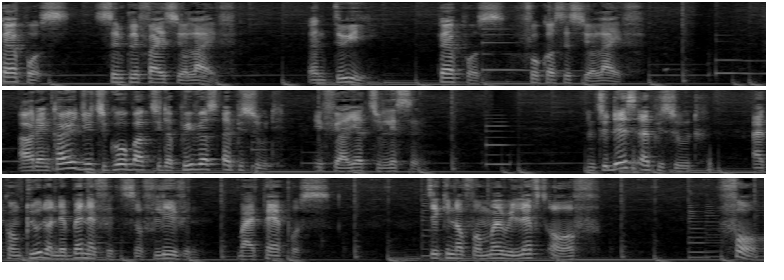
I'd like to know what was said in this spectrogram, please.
Purpose simplifies your life. And 3. Purpose focuses your life. I would encourage you to go back to the previous episode if you are yet to listen. In today's episode, I conclude on the benefits of living by purpose. Taking off from where we left off, 4.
